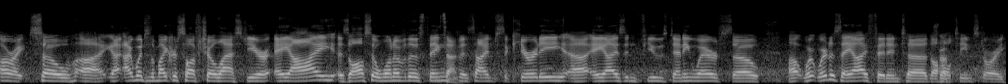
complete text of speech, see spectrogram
All right, so uh, I went to the Microsoft show last year. AI is also one of those things besides security. Uh, AI is infused anywhere, so uh, where, where, does AI fit into the sure. whole team story?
